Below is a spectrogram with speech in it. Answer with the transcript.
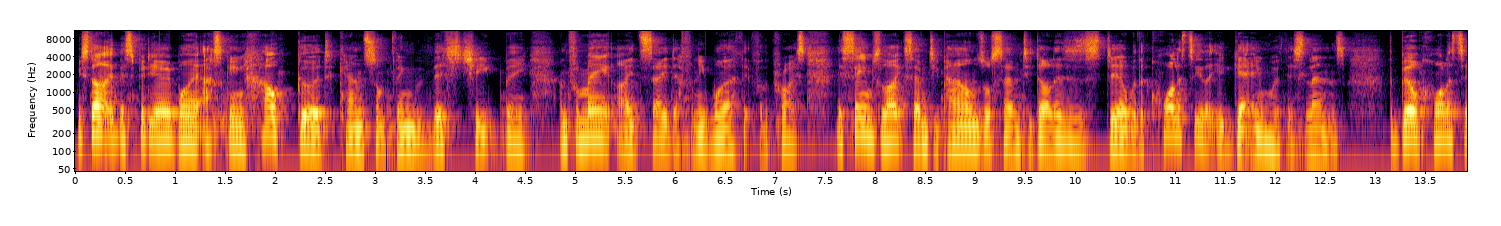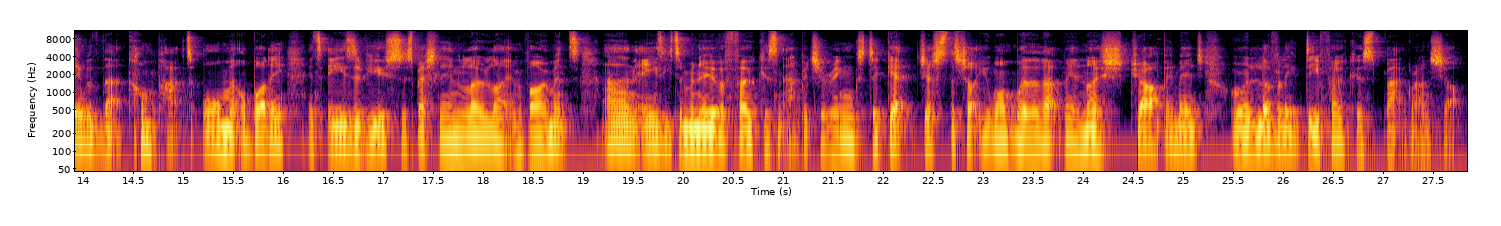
We started this video by asking how good can something this cheap be and for me I'd say definitely worth it for the price. It seems like £70 or $70 is a steal with the quality that you're getting with this lens. The build quality with that compact all metal body, it's ease of use especially in low light environments and easy to maneuver focus and aperture rings to get just the shot you want whether that be a nice sharp image or a lovely defocused background shot.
